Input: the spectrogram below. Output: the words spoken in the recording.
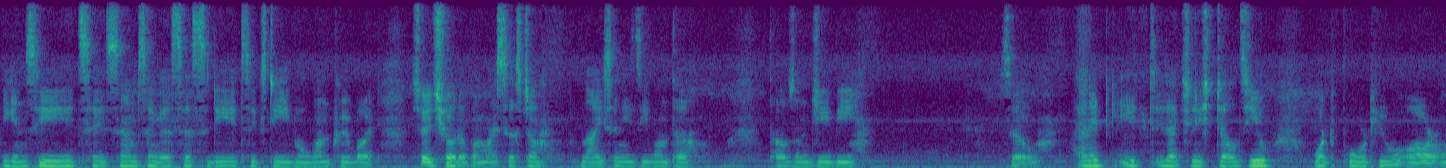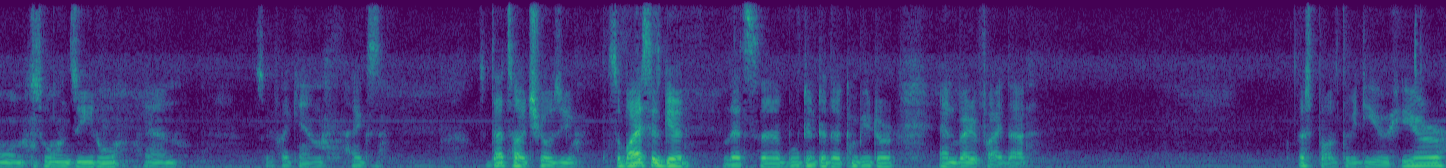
you can see it says Samsung SSD 860 EVO 1 terabyte so it showed up on my system. Nice and easy 1000 GB so and it, it it actually tells you what port you are on. So on zero and so if I can exit so that's how it shows you. So BIOS is good. Let's uh, boot into the computer and verify that. Let's pause the video here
